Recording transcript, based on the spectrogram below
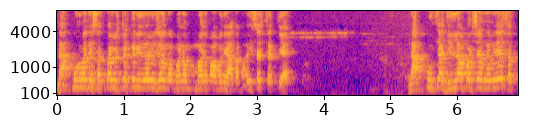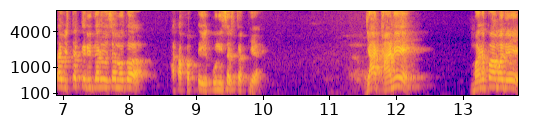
नागपूरमध्ये सत्तावीस टक्के रिझर्वेशन मन मनपामध्ये आता बावीसच टक्के आहे. नागपूरच्या जिल्हा परिषदमध्ये सत्तावीस टक्के रिझर्वेशन होतं. आता फक्त एकोणीसच टक्के आहे. ज्या ठाणे मनपामध्ये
